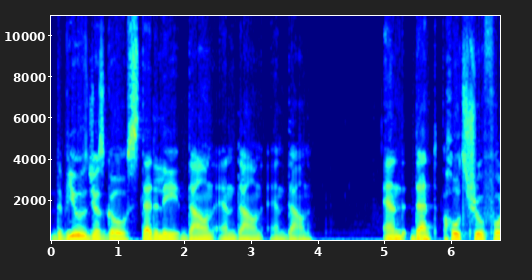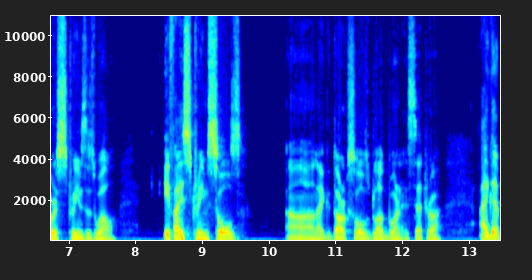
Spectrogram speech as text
The views just go steadily down and down and down. And that holds true for streams as well. If I stream Souls, uh, like Dark Souls, Bloodborne, etc., I get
